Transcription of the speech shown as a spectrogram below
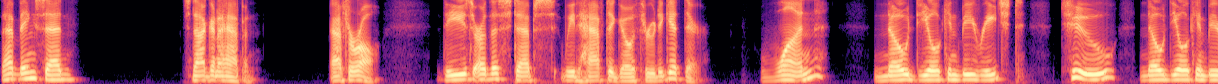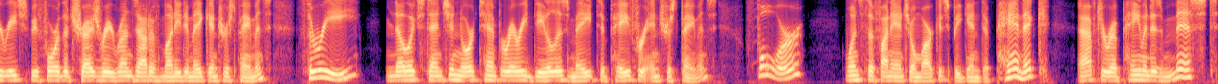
That being said, it's not going to happen. After all, these are the steps we'd have to go through to get there. One, no deal can be reached. Two, no deal can be reached before the Treasury runs out of money to make interest payments. Three, no extension nor temporary deal is made to pay for interest payments. Four, once the financial markets begin to panic after a payment is missed,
